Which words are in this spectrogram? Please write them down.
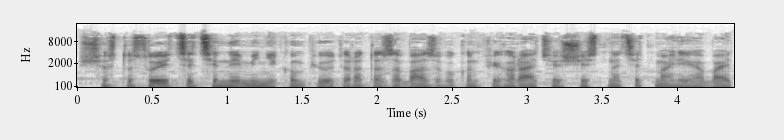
Що стосується ціни міні-комп'ютера, то за базову конфігурацію з 16 ГБ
